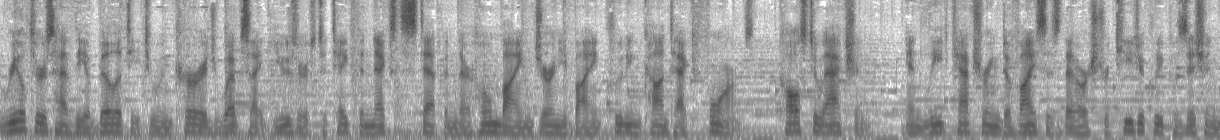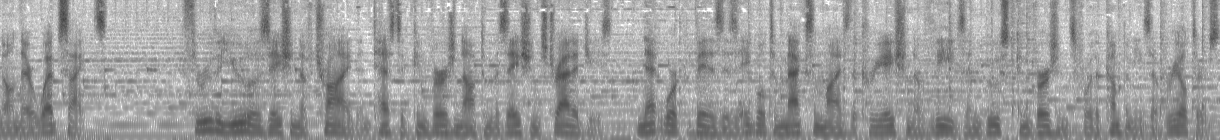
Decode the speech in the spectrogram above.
Realtors have the ability to encourage website users to take the next step in their home buying journey by including contact forms, calls to action, and lead capturing devices that are strategically positioned on their websites. Through the utilization of tried and tested conversion optimization strategies, Network Biz is able to maximize the creation of leads and boost conversions for the companies of realtors.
